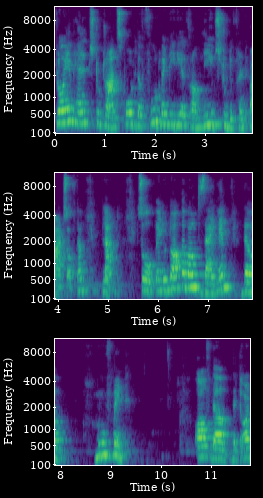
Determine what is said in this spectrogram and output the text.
Phloem helps to transport the food material from leaves to different parts of the plant. So when you talk about xylem, the movement of the that or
